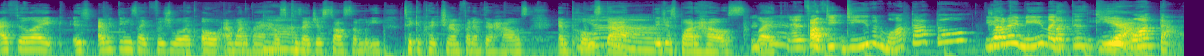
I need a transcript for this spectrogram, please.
i feel like it's everything's like visual like oh i want to buy a house because i just saw somebody take a picture in front of their house and post Yeah. that they just bought a house like Mhm. and it's like, do, do you even want that though? You know what I mean? Like, like, do, you yeah. want that?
